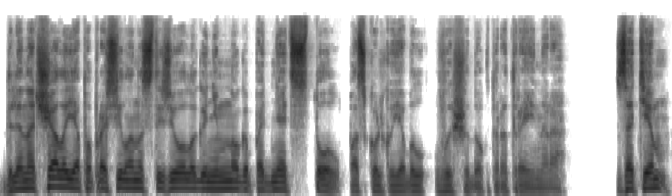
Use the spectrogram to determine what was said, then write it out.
Для начала я попросил анестезиолога немного поднять стол, поскольку я был выше доктора-трейнера. Затем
